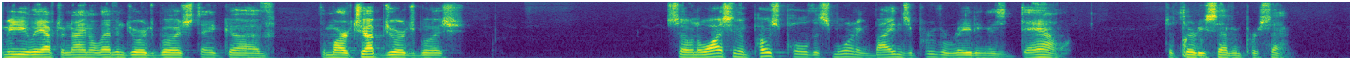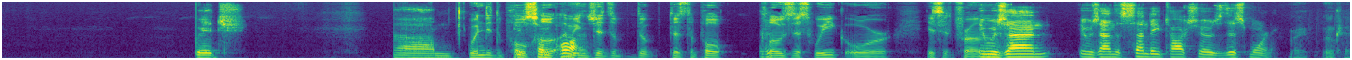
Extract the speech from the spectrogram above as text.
immediately after 9-11 george bush think of the march up george bush so in the washington post poll this morning biden's approval rating is down to 37% which um, When did the poll close? I mean, does the, the does the poll close this week, or is it from? it was on it was on the Sunday talk shows this morning. right. Okay.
